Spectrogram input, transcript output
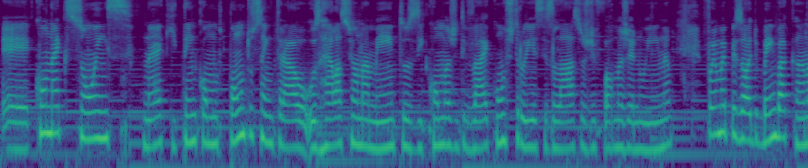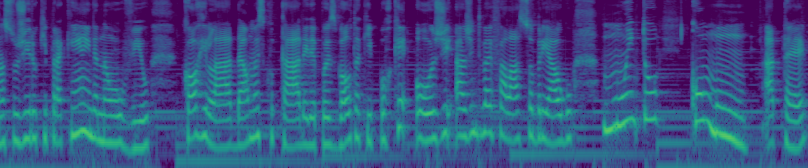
é, conexões, né, que tem como ponto central os relacionamentos e como a gente vai construir esses laços de forma genuína. Foi um episódio bem bacana. Sugiro que para quem ainda não ouviu, corre lá, dá uma escutada e depois volta aqui, porque hoje a gente vai falar sobre algo muito comum até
